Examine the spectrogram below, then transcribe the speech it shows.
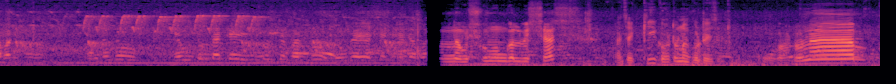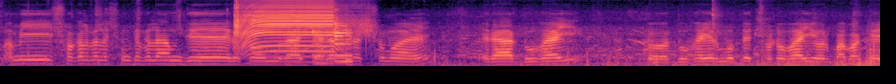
আমার নাম সুমঙ্গল বিশ্বাস। আচ্ছা কি ঘটনা ঘটেছে? ঘটনা আমি সকালবেলা শুনতে পেলাম যে এরকম রাত এগারোটার সময় এরা দু ভাই তো দু ভাইয়ের মধ্যে ছোট ভাই ওর বাবাকে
